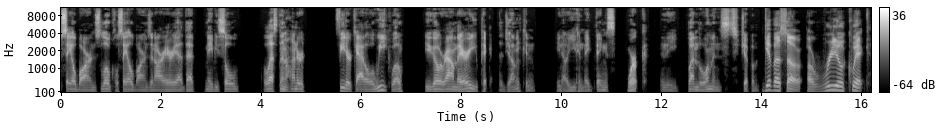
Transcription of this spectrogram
sale barns, local sale barns in our area that maybe sold less than 100 feeder cattle a week. Well, you go around there, you pick up the junk, and you know you can make things work. And you bundle them and ship them. Give us a, a real quick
